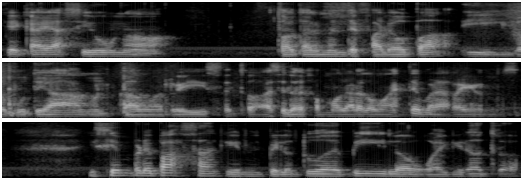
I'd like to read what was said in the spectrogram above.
que cae así uno totalmente falopa y lo puteamos, nos cagamos risa y todo. A veces lo dejamos hablar como este para reírnos. Y siempre pasa que el pelotudo de Pilo o cualquier otro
